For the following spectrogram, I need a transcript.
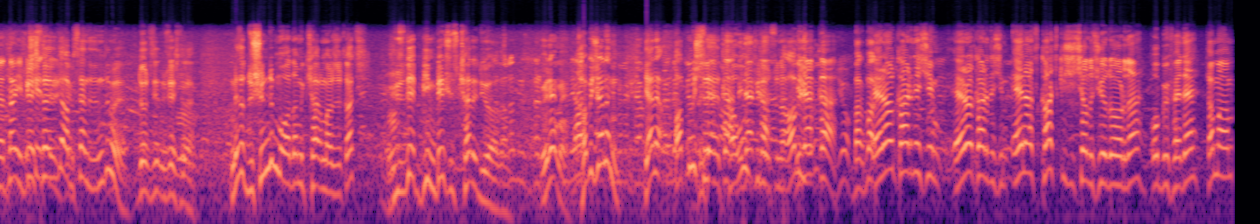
e, dayı bir şey 5 lira dedi söyleyeceğim. abi sen dedin değil mi? 475 lira. Mesela düşündün mü o adamın kar marjı kaç? Yüzde 1500 kar ediyor adam. Öyle mi? Tabii canım. Yani 60 Bir liraya dakika, dakika, kilosunu alıyor. Bir dakika. Bak bak. Erol kardeşim, Erol kardeşim en az kaç kişi çalışıyordu orada o büfede? Tamam.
